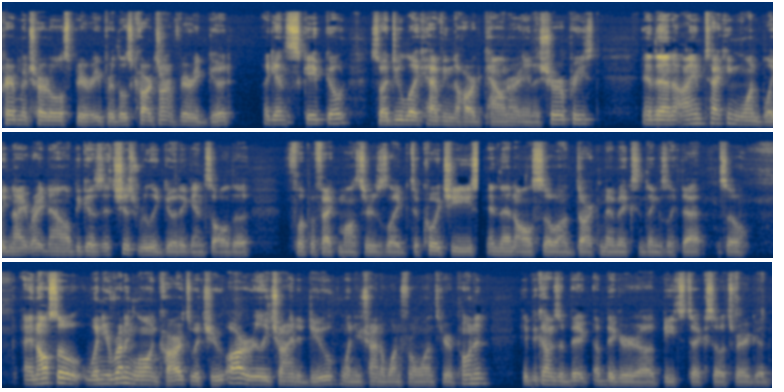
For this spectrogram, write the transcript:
Pyramid Turtle, Spirit Reaper, those cards aren't very good against Scapegoat, so I do like having the hard counter in Ashura Priest. And then I am teching one Blade Knight right now because it's just really good against all the flip effect monsters like Dekoichi and then also uh, Dark Mimics and things like that. So, and also when you're running low on cards, which you are really trying to do when you're trying to one for one with your opponent, it becomes a big a bigger uh, beat stick, so it's very good.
